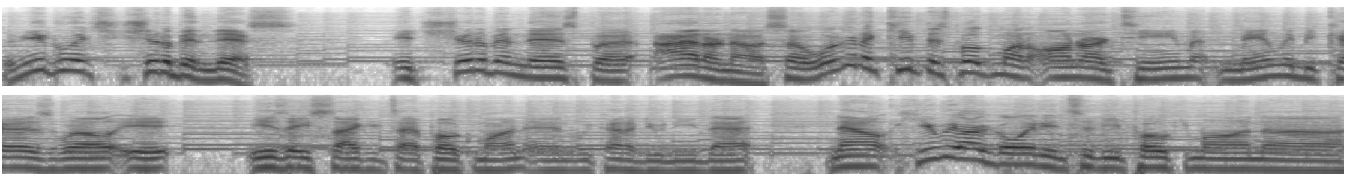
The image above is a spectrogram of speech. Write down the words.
The Mew glitch should have been this. It should have been this, but I don't know. So we're going to keep this Pokemon on our team, mainly because, well, it is a Psychic type Pokemon, and we kind of do need that. Now, here we are going into the Pokemon uh,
